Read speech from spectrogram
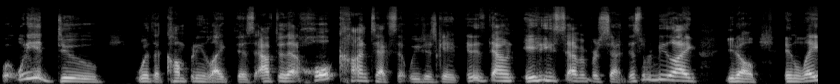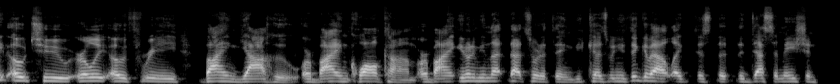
what, what do you do with a company like this after that whole context that we just gave? It is down 87%. This would be like, you know, in late 02, early 03, buying Yahoo or buying Qualcomm or buying, you know what I mean? That, that sort of thing. Because when you think about like just the, the decimation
